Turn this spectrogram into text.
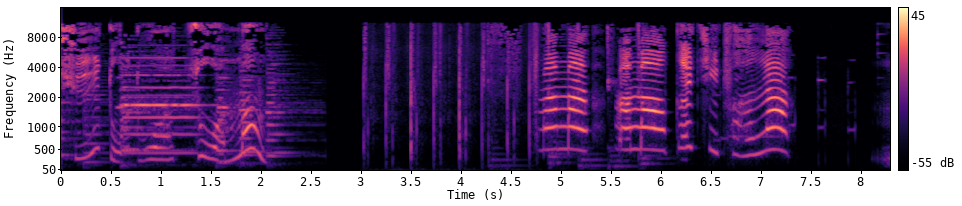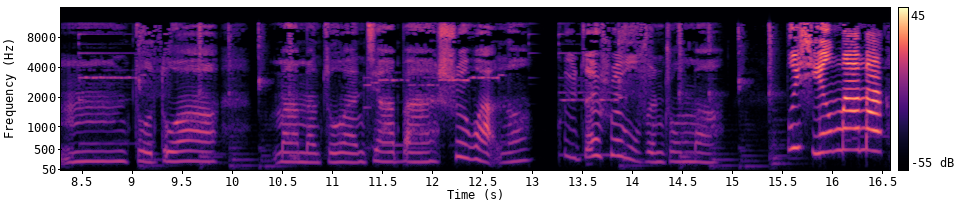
许朵朵做梦。妈妈，妈妈，该起床啦。嗯，朵朵，妈妈昨晚加班睡晚了，可以再睡五分钟吗？不行，妈妈，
